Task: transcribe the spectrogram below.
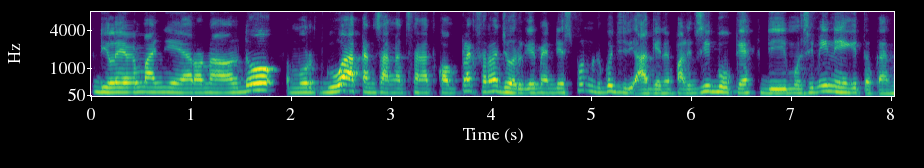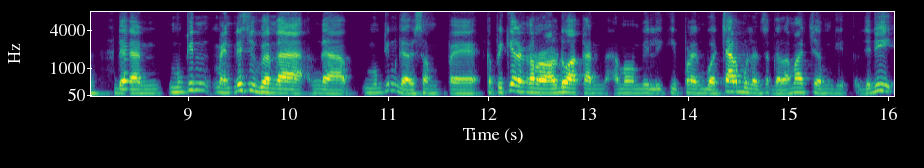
dilemanya Ronaldo menurut gue akan sangat-sangat kompleks karena Jorge Mendes pun menurut gue jadi agen yang paling sibuk ya di musim ini gitu kan. Dan mungkin Mendes juga nggak nggak mungkin nggak sampai kepikiran kalau Ronaldo akan memiliki plan buat cabut dan segala macam gitu. Jadi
